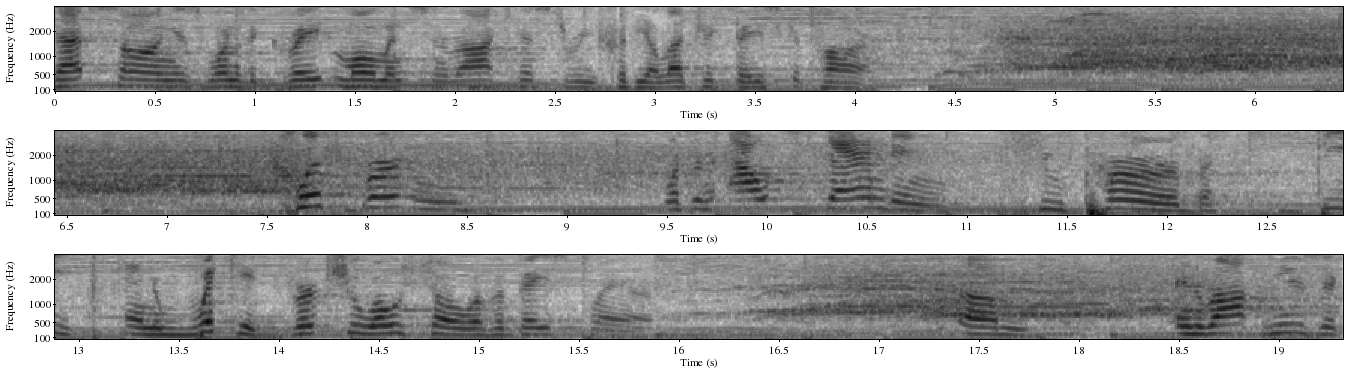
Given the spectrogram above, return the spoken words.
that song is one of the great moments in rock history for the electric bass guitar. Cliff Burton was an outstanding, superb, deep, and wicked virtuoso of a bass player. Um, in rock music,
